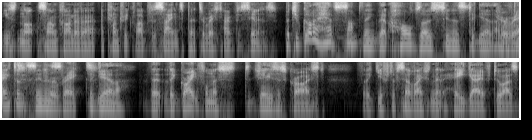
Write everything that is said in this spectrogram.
is not some kind of a, a country club for saints, but it's a rest home for sinners. But you've got to have something that holds those sinners together. Correct. Repentant sinners Correct. together. The, the gratefulness to Jesus Christ for the gift of salvation that he gave to us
